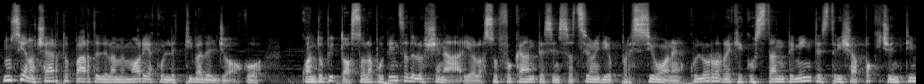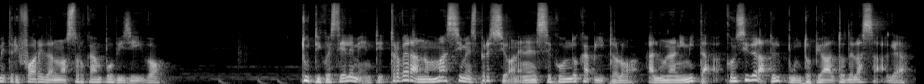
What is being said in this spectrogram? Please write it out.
non siano certo parte della memoria collettiva del gioco, quanto piuttosto la potenza dello scenario, la soffocante sensazione di oppressione, quell'orrore che costantemente striscia a pochi centimetri fuori dal nostro campo visivo. Tutti questi elementi troveranno massima espressione nel secondo capitolo, all'unanimità considerato il punto più alto della saga.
